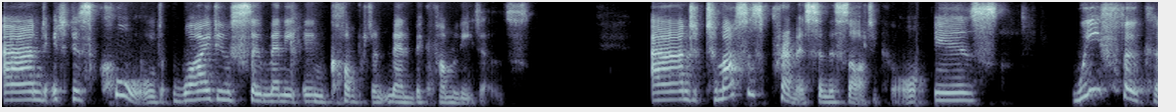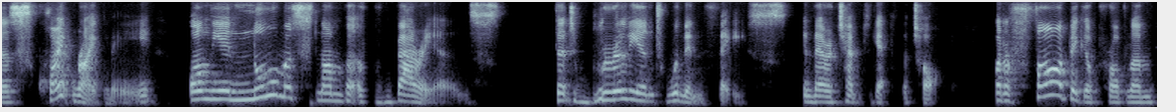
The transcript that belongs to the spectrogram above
and it is called Why Do So Many Incompetent Men Become Leaders? And Tomas's premise in this article is we focus quite rightly on the enormous number of barriers that brilliant women face in their attempt to get to the top. But a far bigger problem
